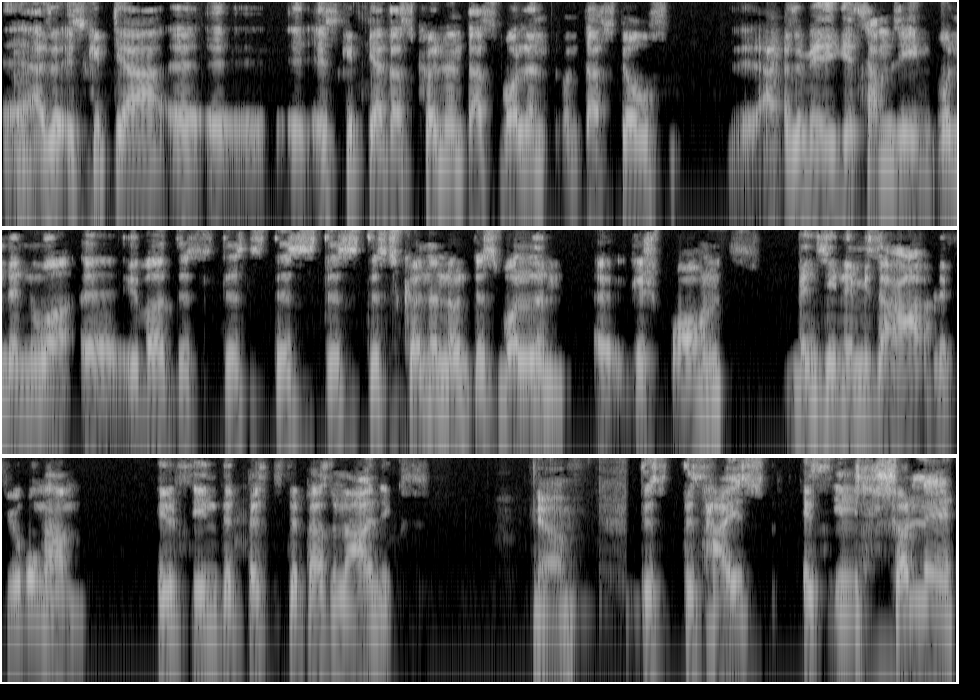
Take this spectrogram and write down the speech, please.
Äh, also es gibt ja, äh, äh, es gibt ja das Können, das Wollen und das Dürfen. Also jetzt haben Sie im Grunde nur äh, über das, das, das, das, das Können und das Wollen äh, gesprochen. Wenn Sie eine miserable Führung haben, hilft Ihnen das beste Personal nichts. Ja. Das, das heißt, es ist schon eine,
